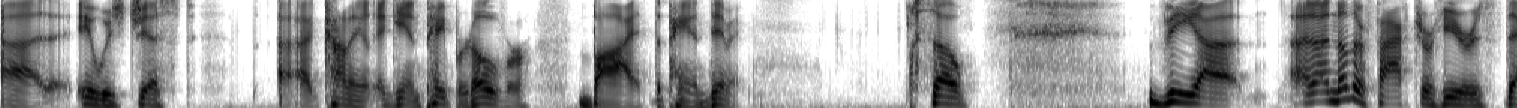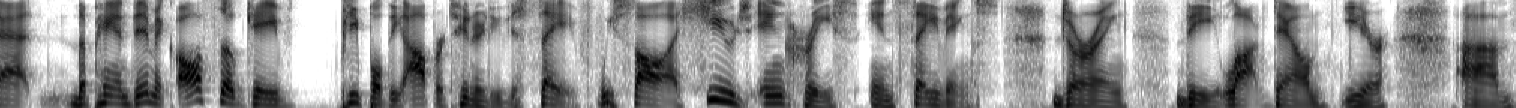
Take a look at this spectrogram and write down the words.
Uh, it was just uh, kind of again papered over by the pandemic. So the uh, another factor here is that the pandemic also gave people the opportunity to save. We saw a huge increase in savings during the lockdown year. Um,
